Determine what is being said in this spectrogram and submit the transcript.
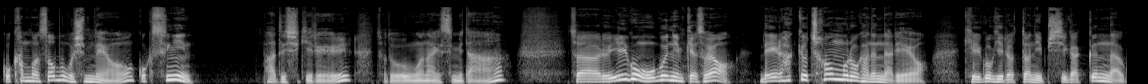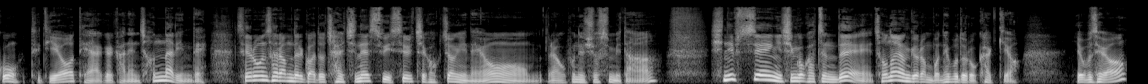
꼭 한번 써보고 싶네요. 꼭 승인 받으시기를 저도 응원하겠습니다. 자, 그리고 1059님께서요. 내일 학교 처음으로 가는 날이에요. 길고 길었던 입시가 끝나고 드디어 대학을 가는 첫날인데 새로운 사람들과도 잘 지낼 수 있을지 걱정이네요. 라고 보내주셨습니다. 신입생이신 것 같은데 전화 연결 한번 해보도록 할게요. 여보세요?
